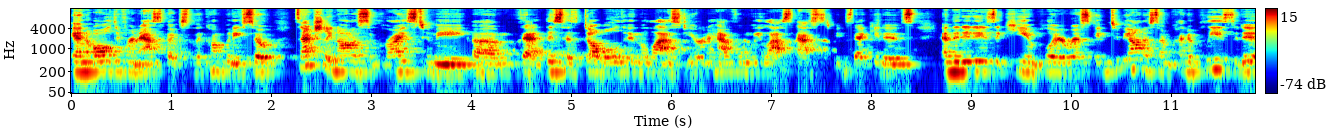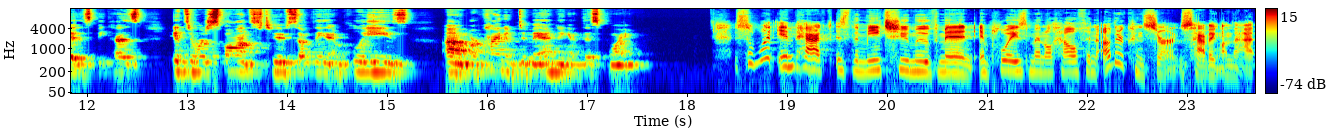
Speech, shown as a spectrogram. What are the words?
and all different aspects of the company. So it's actually not a surprise to me um, that this has doubled in the last year and a half when we last asked executives, and that it is a key employer risk. And to be honest, I'm kind of pleased it is because it's a response to something that employees um, are kind of demanding at this point. So, what impact is the Me Too movement, employees' mental health, and other concerns having on that?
